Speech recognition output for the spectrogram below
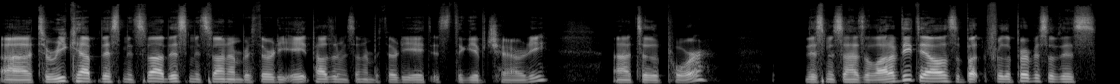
Uh, to recap this mitzvah, this mitzvah number 38, positive mitzvah number 38, is to give charity uh, to the poor. This mitzvah has a lot of details, but for the purpose of this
